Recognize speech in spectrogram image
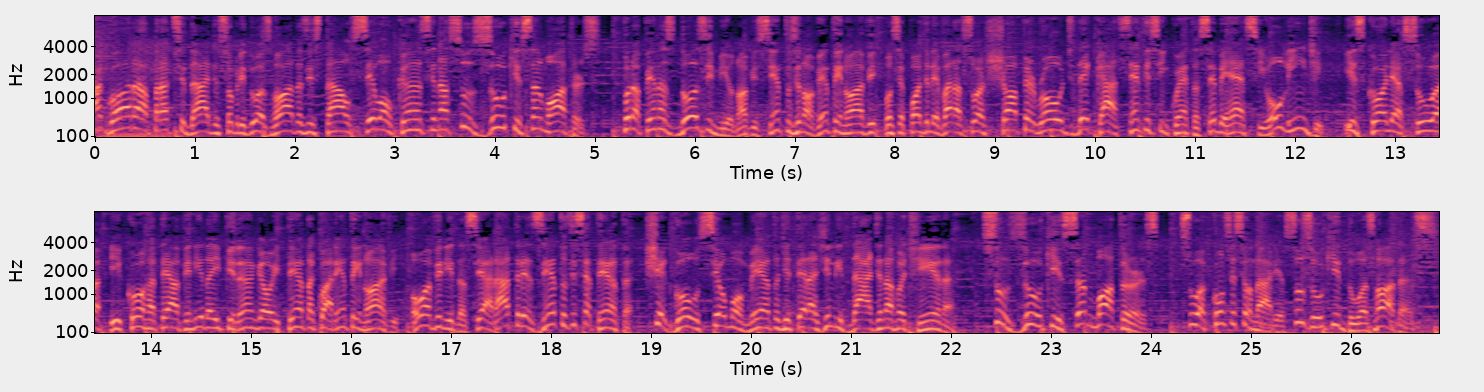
Agora a praticidade sobre duas rodas está ao seu alcance na Suzuki Sun Motors. Por apenas 12.999, você pode levar a sua Shopper Road DK 150 CBS ou Lindy. Escolha a sua e corra até a Avenida Ipiranga 8049 ou Avenida Ceará 370. Chegou o seu momento de ter agilidade na rotina. Suzuki Sun Motors, sua concessionária Suzuki duas rodas.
